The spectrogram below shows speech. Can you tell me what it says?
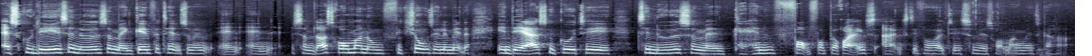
at skulle læse noget, som er en genfortælling, som, en, en, som der også rummer nogle fiktionselementer, end det er at skulle gå til, til noget, som man kan have en form for berøringsangst i forhold til, som jeg tror, mange mennesker har.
